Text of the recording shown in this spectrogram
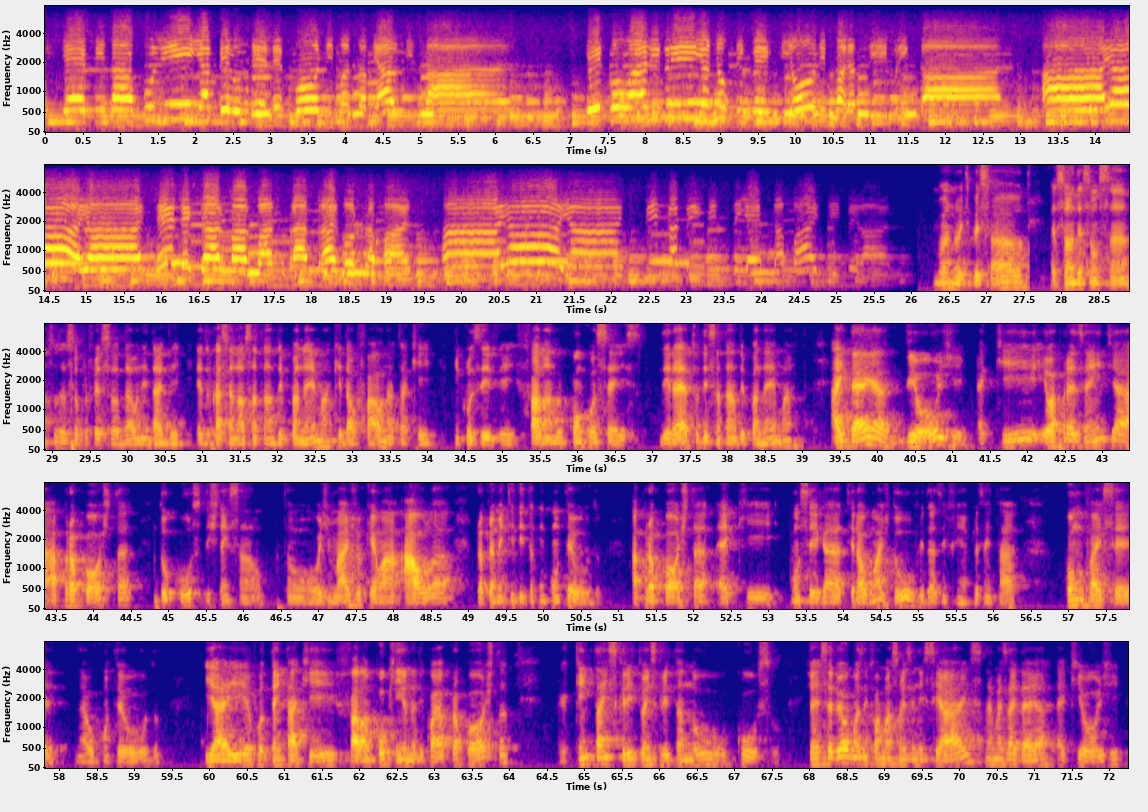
O chefe da folia pelo telefone manda me avisar que com alegria não se questione para se brincar. Ai, ai, ai, é deixar mágoas pra trás, oh, rapaz. Ai, ai, ai, fica triste se é capaz de verar. Boa noite, pessoal. Eu sou Anderson Santos, eu sou professor da Unidade Educacional Santana do Ipanema, aqui da UFAL, né? Eu estou aqui, inclusive, falando com vocês direto de Santana do Ipanema. A ideia de hoje é que eu apresente a, a proposta do curso de extensão. Então, hoje, mais do que uma aula propriamente dita com conteúdo, a proposta é que consiga tirar algumas dúvidas, enfim, apresentar como vai ser né, o conteúdo. E aí eu vou tentar aqui falar um pouquinho né, de qual é a proposta quem está inscrito ou inscrita no curso já recebeu algumas informações iniciais, né, mas a ideia é que hoje,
